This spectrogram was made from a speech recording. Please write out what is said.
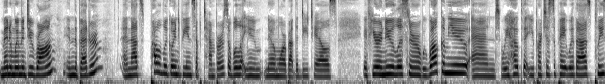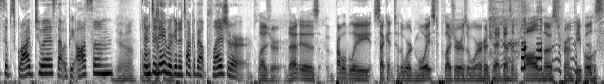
men and women do wrong in the bedroom and that's probably going to be in September so we'll let you know more about the details if you're a new listener we welcome you and we hope that you participate with us please subscribe to us that would be awesome Yeah. and today we're going to talk about pleasure pleasure. That is probably second to the word moist. Pleasure is a word that doesn't fall most from people's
